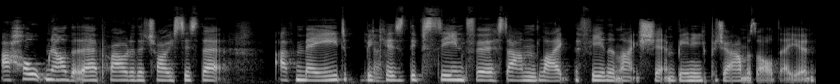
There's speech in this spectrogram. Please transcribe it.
I hope now that they're proud of the choices that I've made because they've seen firsthand like the feeling like shit and being in your pajamas all day. And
